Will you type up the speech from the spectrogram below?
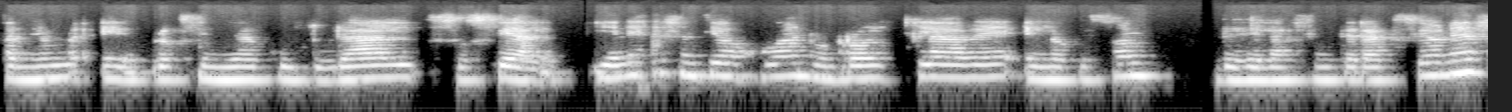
también eh, proximidad cultural, social. Y en este sentido juegan un rol clave en lo que son desde las interacciones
